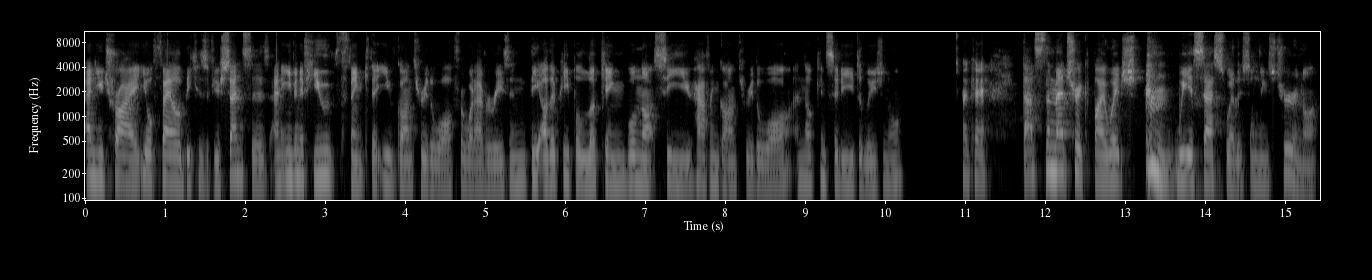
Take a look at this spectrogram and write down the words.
and you try, you'll fail because of your senses. And even if you think that you've gone through the wall for whatever reason, the other people looking will not see you having gone through the wall and they'll consider you delusional. Okay, that's the metric by which we assess whether something's true or not.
